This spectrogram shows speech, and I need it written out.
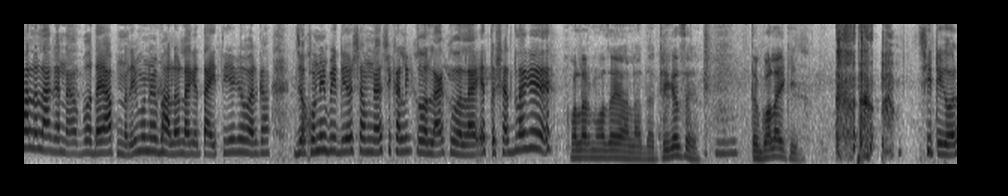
ভালো লাগে না বোধহয় আপনারই মনে হয় ভালো লাগে তাই থেকে এবার যখনই ভিডিওর সামনে আসি খালি কলা কলা এত স্বাদ লাগে। কলার মজাই আলাদা ঠিক আছে? তো গলায় কি? সিটি গোল।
